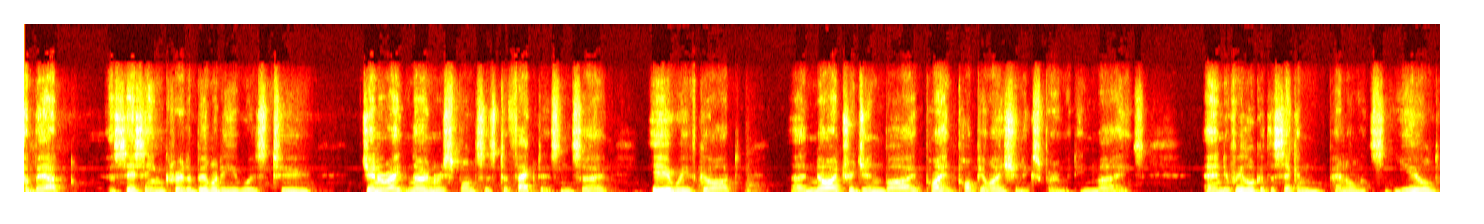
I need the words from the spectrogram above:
about assessing credibility was to generate known responses to factors. And so here we've got nitrogen by plant population experiment in maize. And if we look at the second panel, it's yield,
